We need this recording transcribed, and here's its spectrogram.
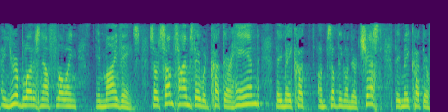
and your blood is now flowing in my veins. So sometimes they would cut their hand, they may cut um, something on their chest, they may cut their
